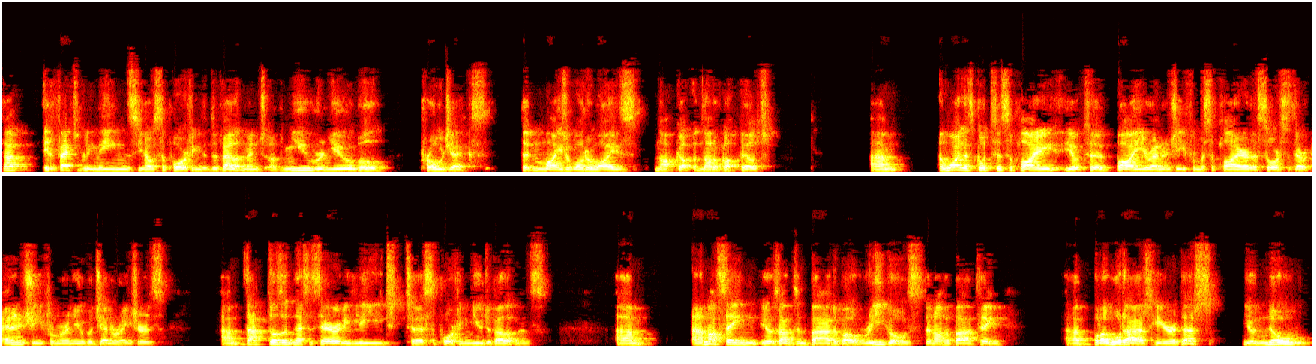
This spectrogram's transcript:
That effectively means, you know, supporting the development of new renewable projects that might have otherwise not got not have got built. Um, and while it's good to supply, you know, to buy your energy from a supplier that sources their energy from renewable generators, um, that doesn't necessarily lead to supporting new developments. Um, and I'm not saying you know anything bad about REGOs; they're not a bad thing. Uh, but I would add here that you know no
